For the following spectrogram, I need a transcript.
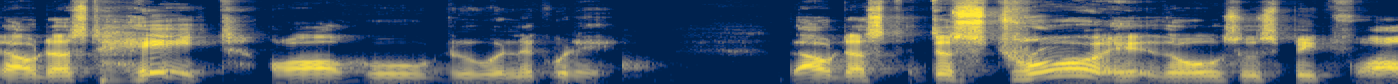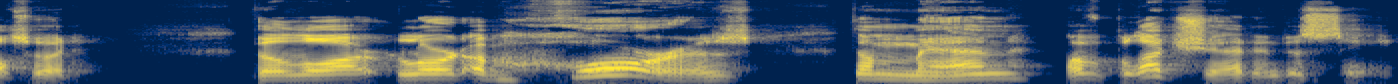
Thou dost hate all who do iniquity. Thou dost destroy those who speak falsehood. The Lord, abhors the man of bloodshed and deceit.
